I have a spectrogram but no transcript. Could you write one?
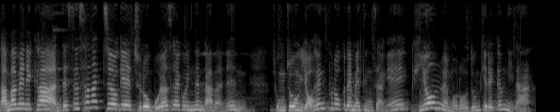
남아메리카 안데스 산악 지역에 주로 모여 살고 있는 라마는 종종 여행 프로그램에 등장해 귀여운 외모로 눈길을 끕니다.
